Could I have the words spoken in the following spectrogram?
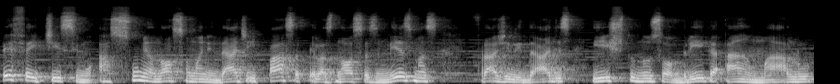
perfeitíssimo assume a nossa humanidade e passa pelas nossas mesmas fragilidades, e isto nos obriga a amá-lo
